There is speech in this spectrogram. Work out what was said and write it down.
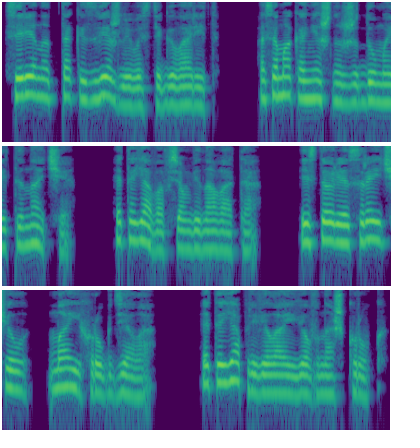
Сирена так из вежливости говорит, а сама, конечно же, думает иначе. Это я во всем виновата. История с Рэйчел — моих рук дело. Это я привела ее в наш круг.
